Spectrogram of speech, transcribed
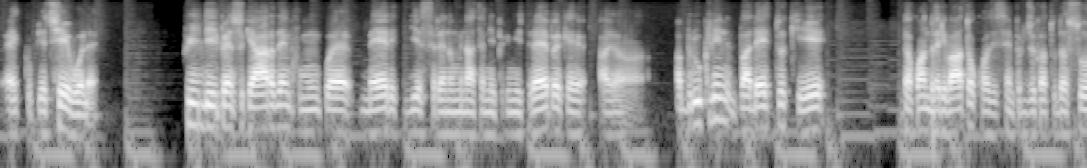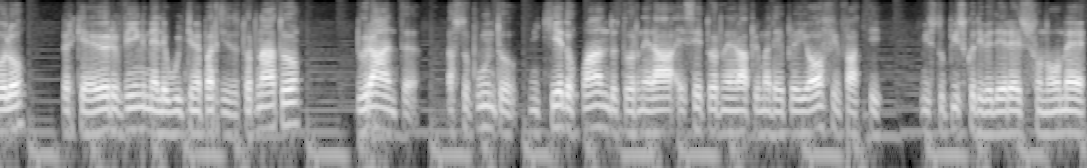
ecco, piacevole. Quindi penso che Arden comunque meriti di essere nominata nei primi tre perché a, a Brooklyn va detto che da quando è arrivato ha quasi sempre giocato da solo perché Irving nelle ultime partite è tornato, Durant a questo punto mi chiedo quando tornerà e se tornerà prima dei playoff, infatti mi stupisco di vedere il suo nome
